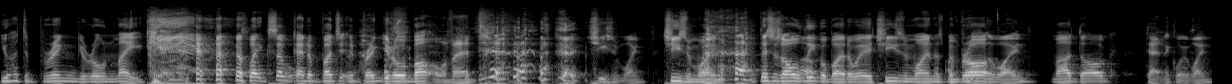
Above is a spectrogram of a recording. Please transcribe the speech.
You had to bring your own mic, like some kind of budgeted bring your own bottle event. Cheese and wine. Cheese and wine. This is all oh. legal, by the way. Cheese and wine has been Brought brought. the wine. Mad Dog. Technically wine.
